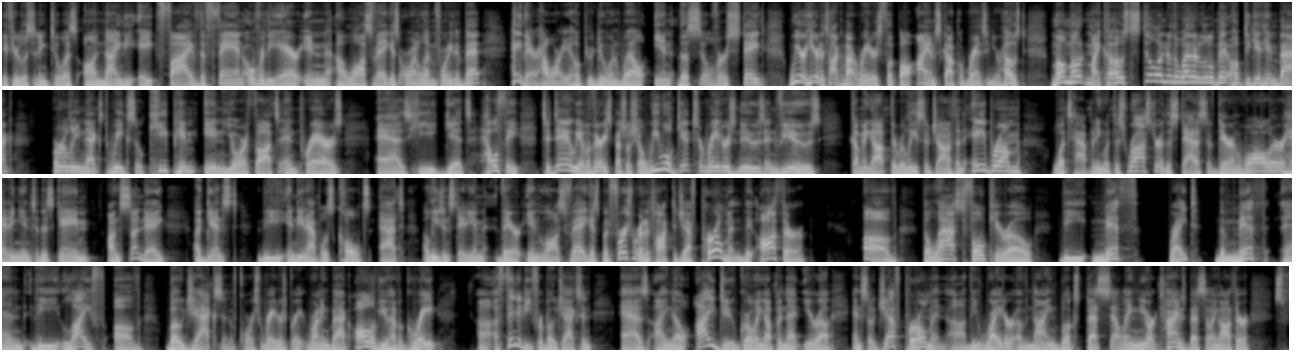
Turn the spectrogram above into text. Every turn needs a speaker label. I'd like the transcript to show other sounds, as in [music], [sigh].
Speaker 1: if you're listening to us on 98.5 The Fan over the air in uh, Las Vegas or on 1140 The Bet, hey there, how are you? Hope you're doing well in the Silver State. We are here to talk about Raiders football. I am Scott Branson, your host. Mo Moton, my co-host, still under the weather a little bit. Hope to get him back early next week. So keep him in your thoughts and prayers as he gets healthy. Today, we have a very special show. We will get to Raiders news and views coming up the release of Johnathan Abram, what's happening with this roster, the status of Darren Waller heading into this game on Sunday against the Indianapolis Colts at Allegiant Stadium there in Las Vegas. But first, we're going to talk to Jeff Pearlman, the author of The Last Folk Hero, the myth, right? The myth and the life of Bo Jackson. Of course, Raiders' great running back. All of you have a great uh, affinity for Bo Jackson, as I know I do growing up in that era. And so, Jeff Pearlman, uh, the writer of nine books, best selling, New York Times best selling author,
